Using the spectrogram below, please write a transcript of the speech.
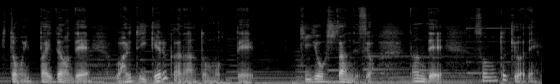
人もいっぱいいたので、割といけるかなと思って、起業したんですよ。なんで、その時はね、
